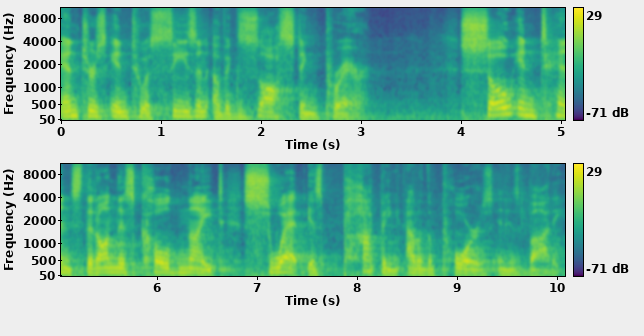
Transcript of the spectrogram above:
enters into a season of exhausting prayer. So intense that on this cold night, sweat is popping out of the pores in his body.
